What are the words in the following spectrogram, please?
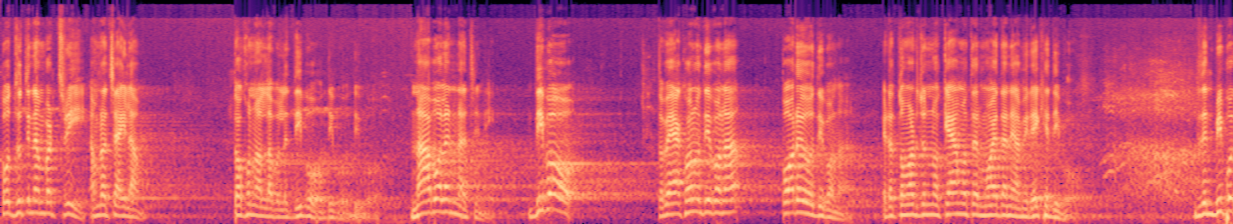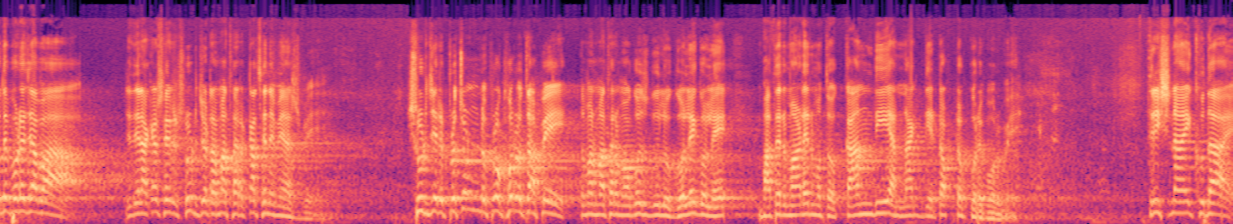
পদ্ধতি নাম্বার থ্রি আমরা চাইলাম। তখন আল্লাহ বলে দিব দিব দিব। না বলেন না চিনি দিব। তবে এখনও দিব না, পরেও দিব না। এটা তোমার জন্য কেয়ামতের ময়দানে আমি রেখে দিব। যেদিন বিপদে পড়ে যাবা, যেদিন আকাশের সূর্যটা মাথার কাছে নেমে আসবে। সূর্যের প্রচণ্ড প্রখর তাপে তোমার মাথার মগজগুলো গলে গলে ভাতের মাড়ের মতো কান দিয়ে আর নাক দিয়ে টপটপ করে পড়বে। তৃষ্ণায় ক্ষুধায়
